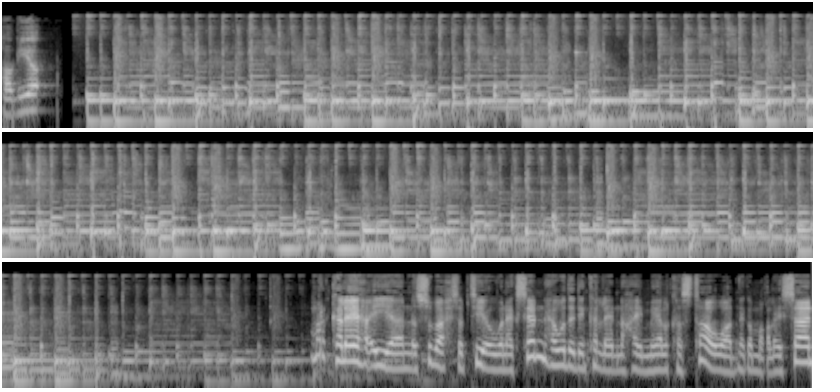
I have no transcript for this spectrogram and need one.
hobyo kale ayaan subax sabtiya oo wanaagsan hawada idinka leenahay meel kasta oo aad naga maqlaysaan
